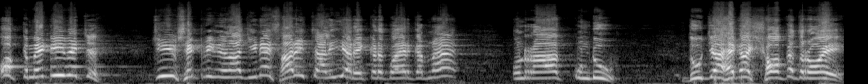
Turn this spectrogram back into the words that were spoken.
ਉਹ ਕਮੇਟੀ ਵਿੱਚ ਚੀਫ ਸੈਕਟਰੀ ਨੇ ਨਾ ਜਿਹਨੇ ਸਾਰੇ 40000 ਏਕੜ ਐਕਵਾਇਰ ਕਰਨਾ ਹੈ ਉਨਰਾਗ ਕੁੰਡੂ। ਦੂਜਾ ਹੈਗਾ ਸ਼ੌਕਤ ਰੋਏ।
